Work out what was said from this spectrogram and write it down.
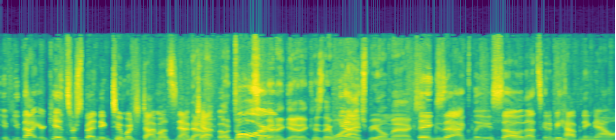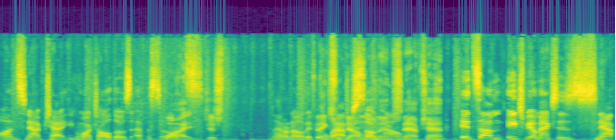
if you thought your kids were spending too much time on Snapchat now before, adults are going to get it because they want Yeah. HBO Max. Exactly. So that's going to be happening now on Snapchat. You can watch all those episodes. Why? Just I don't know. They've thanks for downloading somehow. Snapchat. It's um HBO Max's Snap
